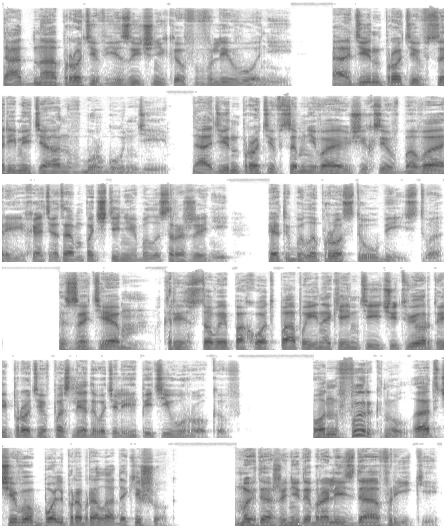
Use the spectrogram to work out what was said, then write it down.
Одна против язычников в Ливонии. Один против саримитян в Бургундии. Один против сомневающихся в Баварии, хотя там почти не было сражений. Это было просто убийство. Затем крестовый поход папы Иннокентии IV против последователей пяти уроков. Он фыркнул, от чего боль пробрала до кишок. «Мы даже не добрались до Африки.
